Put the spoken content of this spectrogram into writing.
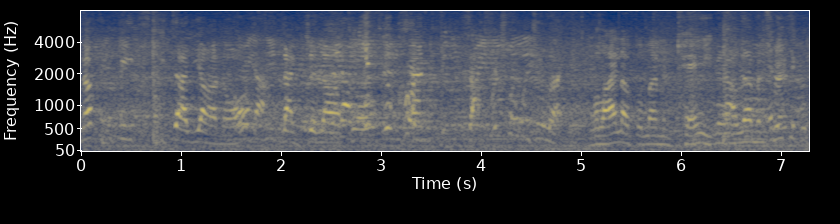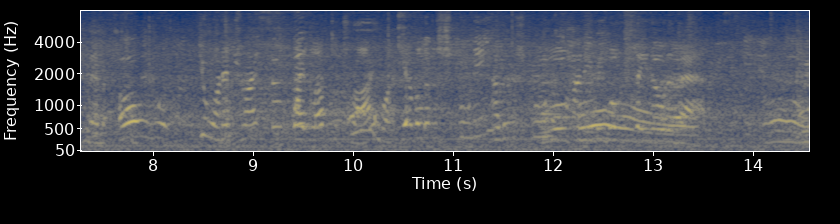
Nothing beats Italiano, Oh, yeah. like Now, gelato. if you could, pizza, which one would you like? Well, I love the lemon cake. Yeah, lemon. Anything with lemon. Oh, do you want to try some? I'd love to try Oh. one. Do you have a little spoonie? A little spoon? Oh, honey, we won't say no to oh. that. Oh. We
